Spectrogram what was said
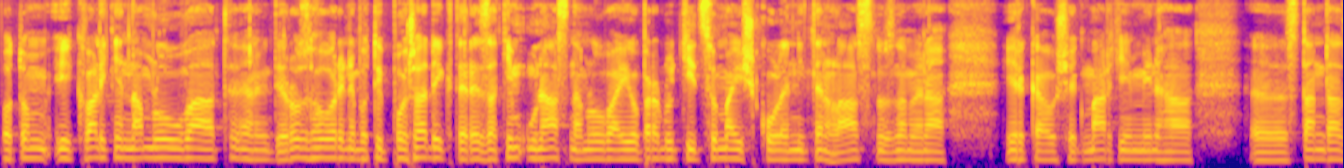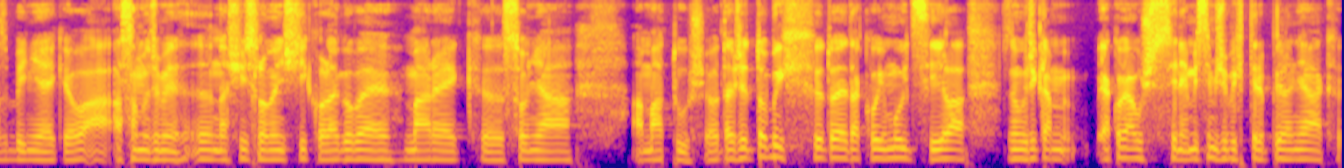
potom i kvalitně namlouvat nevím, ty rozhovory nebo ty pořady, které zatím u nás namlouvají opravdu ti, co mají školený ten hlas, to znamená Jirka Ošek, Martin Minha, eh, Standa Zbyněk jo, a, a samozřejmě eh, naši slovenští kolegové Marek, eh, Sonja a Matuš. Jo. Takže to bych, to je takový můj cíl a znovu říkám, jako já už si nemyslím, že bych trpěl nějak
